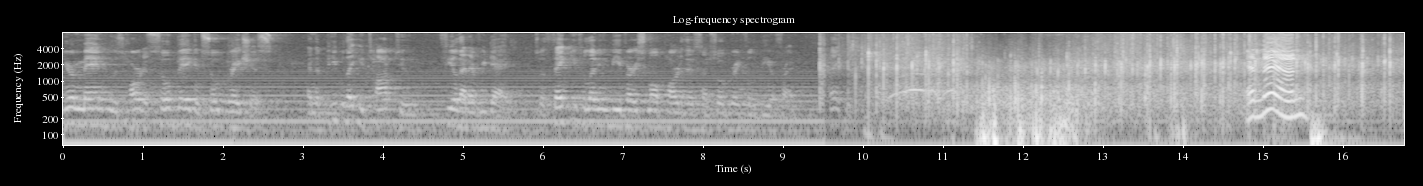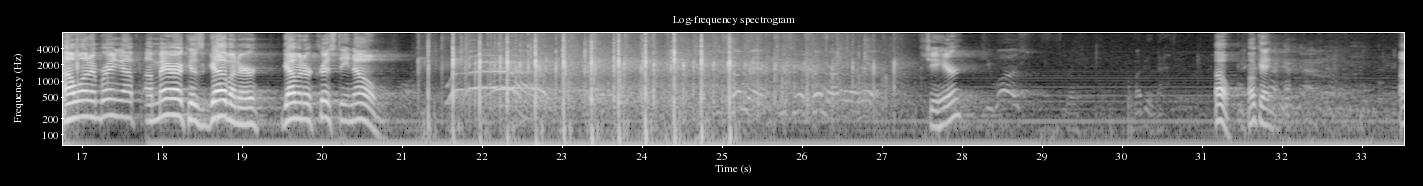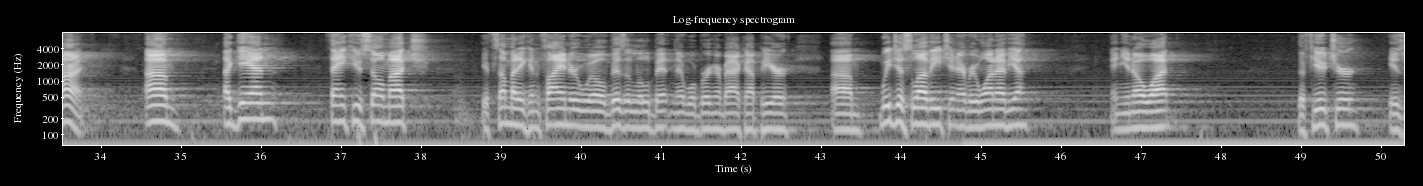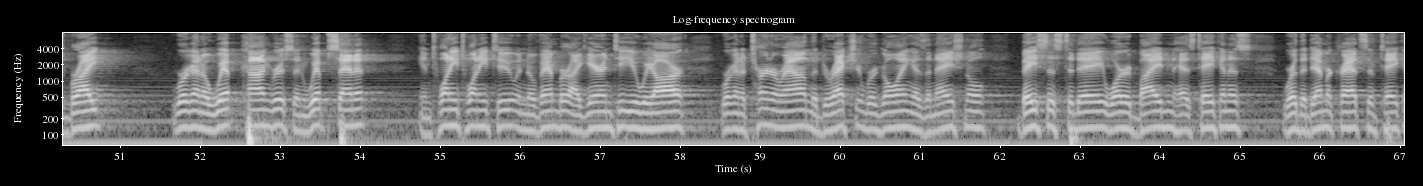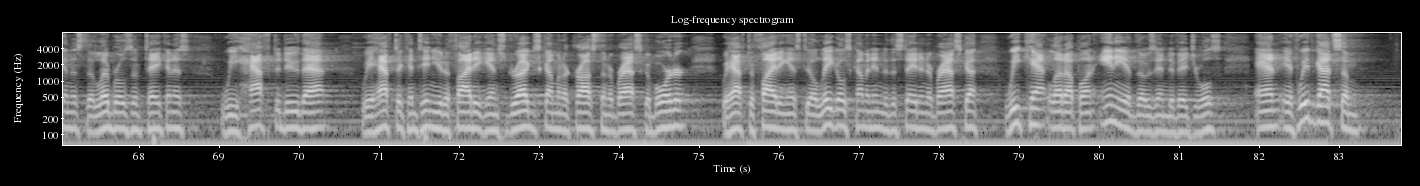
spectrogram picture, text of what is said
you're a man whose heart is so big and so gracious, and the people that you talk to feel that every day. So thank you for letting me be a very small part of this. I'm so grateful to be your friend. Thank you. And then I want to bring up America's governor, Governor Kristi Noem. She here? She was. Oh, okay. All right. Um, again, thank you so much. If somebody can find her, we'll visit a little bit and then we'll bring her back up here. Um, we just love each and every one of you. And you know what? The future is bright. We're going to whip Congress and whip Senate in 2022 in November. I guarantee you we are. We're going to turn around the direction we're going as a national basis today, where Biden has taken us, where the Democrats have taken us, the liberals have taken us. We have to do that. We have to continue to fight against drugs coming across the Nebraska border. We have to fight against illegals coming into the state of Nebraska. We can't let up on any of those individuals. And if we've got some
